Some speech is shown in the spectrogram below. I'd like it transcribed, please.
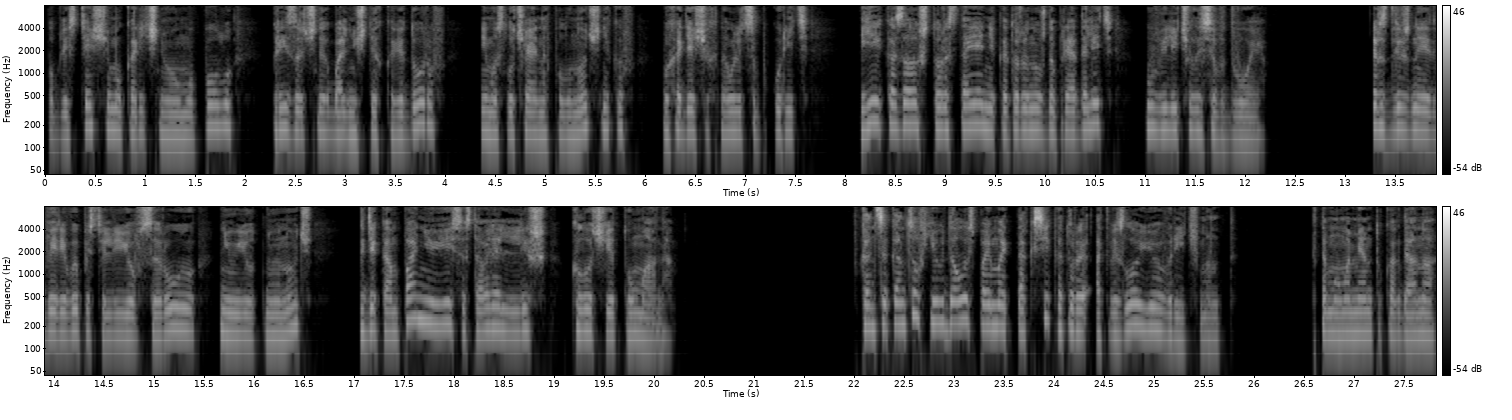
по блестящему коричневому полу призрачных больничных коридоров, мимо случайных полуночников, выходящих на улицу покурить, и ей казалось, что расстояние, которое нужно преодолеть, увеличилось вдвое. Раздвижные двери выпустили ее в сырую, неуютную ночь, где компанию ей составляли лишь клочья тумана. Конце концов, ей удалось поймать такси, которое отвезло ее в Ричмонд. К тому моменту, когда оно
